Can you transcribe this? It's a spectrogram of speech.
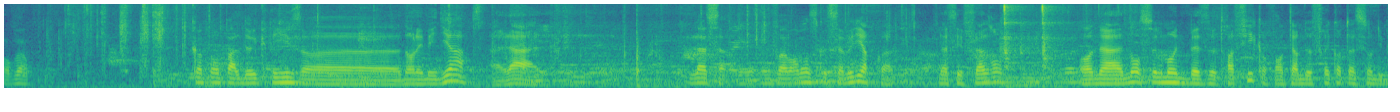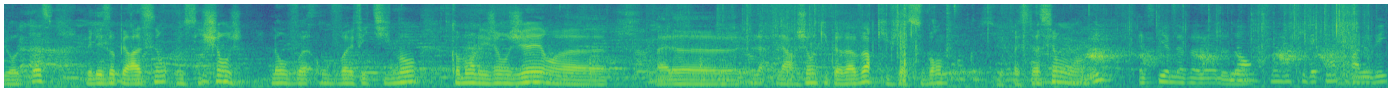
Au revoir. Quand on parle de crise euh, dans les médias, là, là ça, on, on voit vraiment ce que ça veut dire. Quoi. Là, c'est flagrant. On a non seulement une baisse de trafic, enfin en termes de fréquentation du bureau de poste, mais les opérations aussi changent. Là, on voit, on voit effectivement comment les gens gèrent euh, bah, l'argent qu'ils peuvent avoir, qui vient souvent des prestations. hein. Est-ce qu'il y a de la valeur dedans? Non, c'est juste des vêtements pour un bébé.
